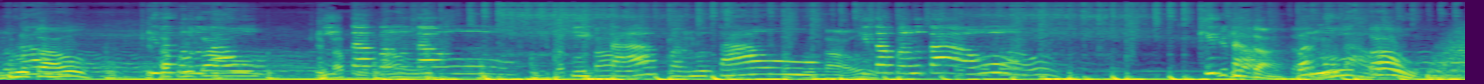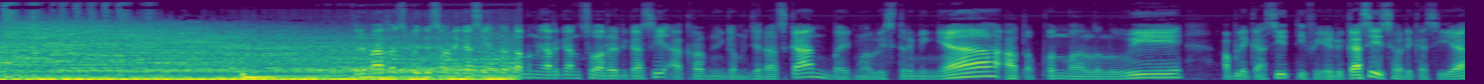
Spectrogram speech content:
Perlu tahu. Kita perlu tahu. Kita perlu tahu. Kita perlu tahu. Kita perlu tahu. Kita Kita perlu tahu. Terima kasih bagi saudara dikasih yang tetap mendengarkan suara dikasih akrab juga menjelaskan baik melalui streamingnya ataupun melalui aplikasi TV Edukasi saudara dikasih ya.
